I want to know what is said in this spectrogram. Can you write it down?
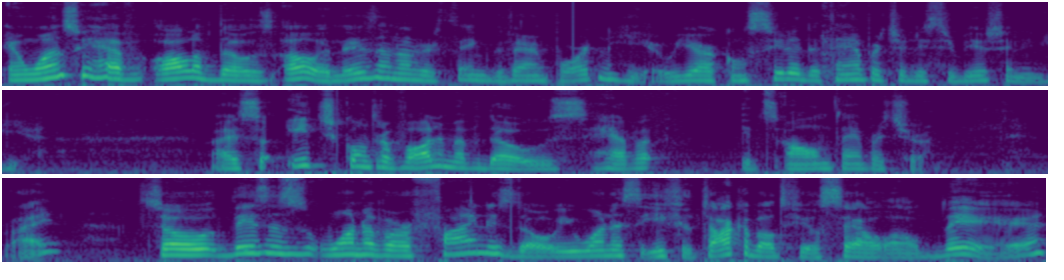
And once we have all of those, oh, and there's another thing very important here. We are considering the temperature distribution in here, right? So each control volume of those have a, its own temperature, right? So this is one of our findings, though. We want to see if you talk about fuel cell out there,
